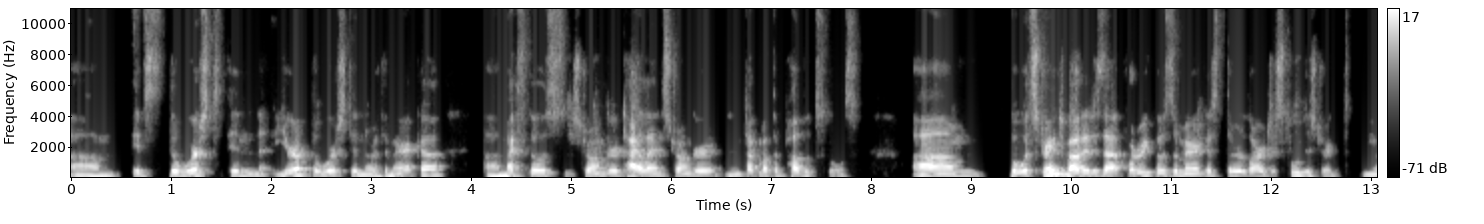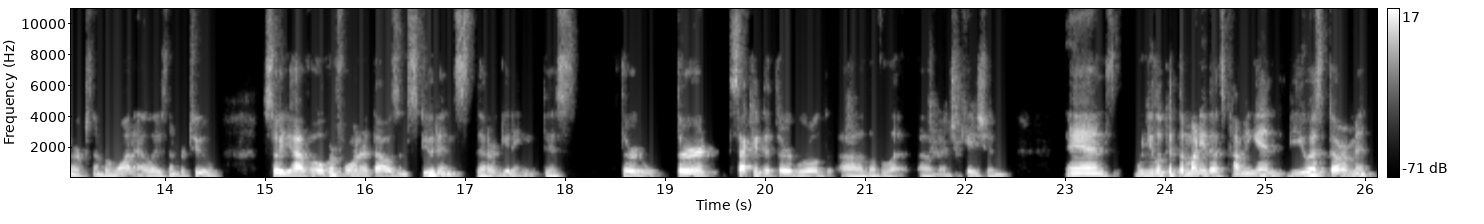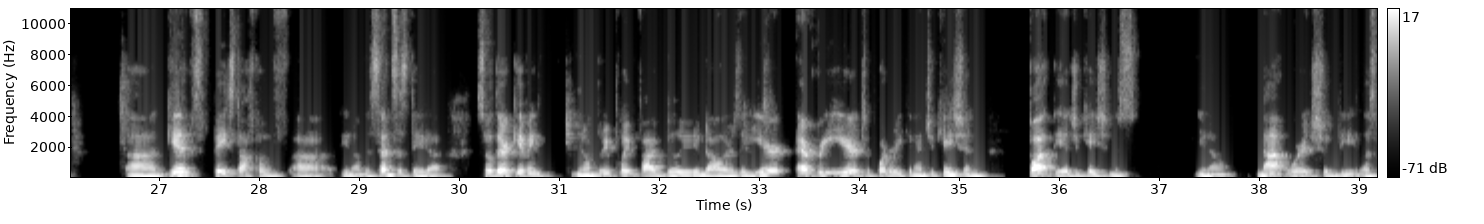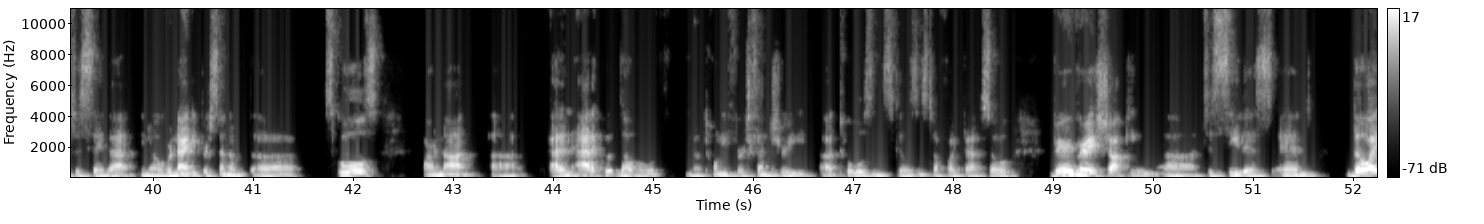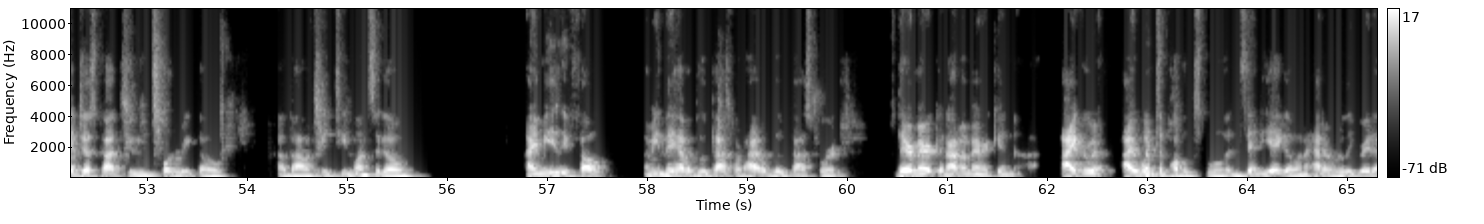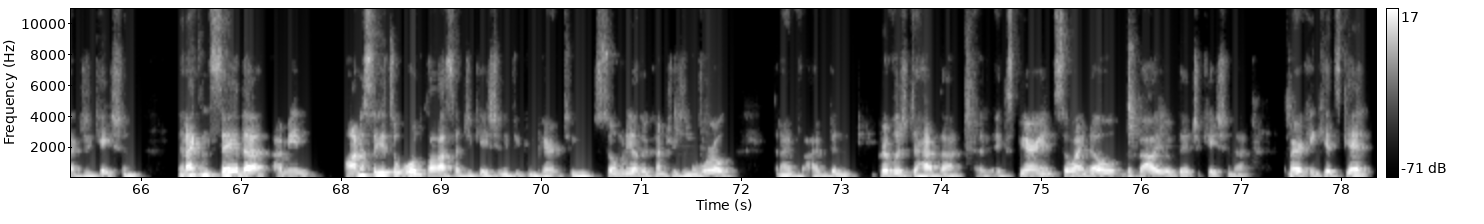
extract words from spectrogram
Um, it's the worst in Europe, the worst in North America. Uh, Mexico's stronger, Thailand's stronger. And I'm talking about the public schools. Um, but what's strange about it is that Puerto Rico is America's third largest school district. New York's number one, LA's number two. So you have over 400,000 students that are getting this third, third, second to third world uh, level of education. And when you look at the money that's coming in, the U.S. government uh, gives based off of uh, you know the census data. So they're giving you know 3.5 billion dollars a year every year to Puerto Rican education, but the education is you know not where it should be. Let's just say that you know over 90% of uh, schools are not uh, at an adequate level of you know 21st century uh, tools and skills and stuff like that. So very very shocking uh, to see this. And though I just got to Puerto Rico about 18 months ago, I immediately felt. I mean, they have a blue passport. I have a blue passport. They're American. I'm American. I grew. I went to public school in San Diego, and I had a really great education. And I can say that. I mean, honestly, it's a world class education if you compare it to so many other countries in the world. And I've I've been privileged to have that uh, experience, so I know the value of the education that American kids get,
